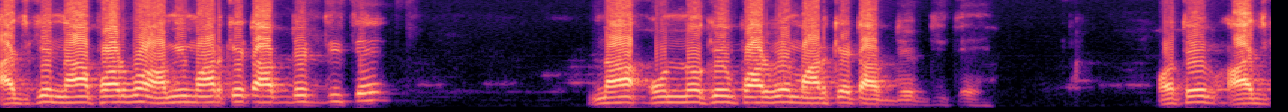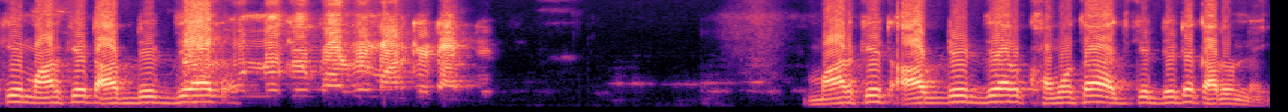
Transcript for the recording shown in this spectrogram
আজকে না পারব আমি মার্কেট আপডেট দিতে। না অন্য কেউ পারবে মার্কেট আপডেট দিতে। অতএব আজকে মার্কেট আপডেট দেওয়ার অন্য কেউ পারবে মার্কেট আপডেট মার্কেট আপডেট দেওয়ার ক্ষমতা আজকের ডেটে কারণ নেই।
